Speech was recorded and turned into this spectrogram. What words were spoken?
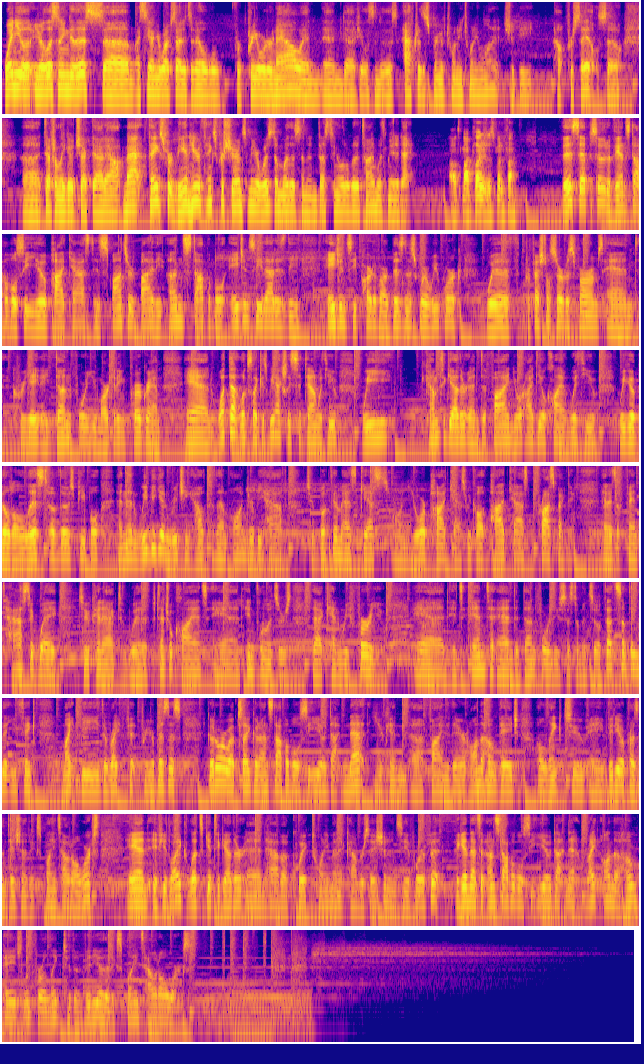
when you, you're listening to this, um, I see on your website it's available for pre-order now, and and uh, if you listen to this after the spring of 2021, it should be out for sale. So uh, definitely go check that out. Matt, thanks for being here. Thanks for sharing some of your wisdom with us and investing a little bit of time with me today. Oh, it's my pleasure. It's been fun. This episode of the Unstoppable CEO podcast is sponsored by the Unstoppable Agency. That is the agency part of our business where we work with professional service firms and create a done for you marketing program. And what that looks like is we actually sit down with you. We come together and define your ideal client with you. We go build a list of those people, and then we begin reaching out to them on your behalf to book them as guests on your podcast. We call it podcast prospecting, and it's a fantastic way to connect with potential clients and influencers that can refer you and it's end to end a done for you system. And so, if that's something that you think might be the right fit for your business, go to our website, go to unstoppableceo.net. You can uh, find there on the homepage a link to a video presentation that explains how it all works. And if you'd like, let's get together and have a quick 20 minute conversation and see if we're a fit. Again, that's at unstoppableceo.net. Right on the homepage, look for a link to the video that explains how it all works.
